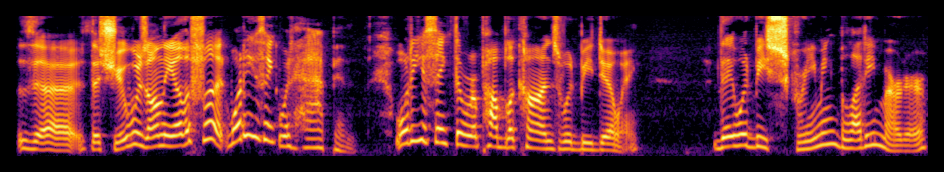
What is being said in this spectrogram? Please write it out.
the the shoe was on the other foot, what do you think would happen? What do you think the Republicans would be doing? They would be screaming bloody murder.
